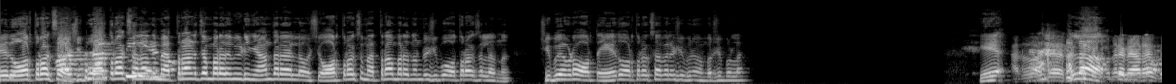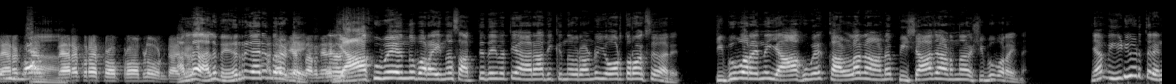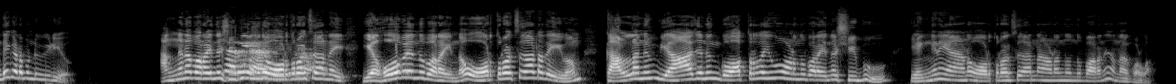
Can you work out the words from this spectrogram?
ഏത് ഓർത്തഡോക്സ് ഷിബു ഓർത്തഡോക്സ് അല്ലെന്ന് മെത്രാനച്ചൻ പറയുന്ന വീട് ഞാൻ തരാമല്ലോ. ഓർത്തഡോക്സ് മെത്രാൻ പറയുന്നുണ്ട് ഷിബു ഓർത്തഡോക്സ് അല്ലെന്ന്. ഷിബു എവിടെ ഓർത്ത ഏത് ഓർത്തഡോക്സ് ആവല്ലോ ഷിബുന് മെമ്പർഷിപ്പ് ഉള്ള? അല്ല. അല്ല അല്ല വേറൊരു കാര്യം പറയട്ടെ. യാഹുവെ എന്ന് പറയുന്ന സത്യദൈവത്തെ ആരാധിക്കുന്നവരാണ് ഈ ഓർത്തഡോക്സുകാർ ഷിബു പറയുന്ന യാഹുവെ കള്ളനാണ് പിശാജാണെന്ന ഷിബു പറയുന്നത് ഞാൻ വീഡിയോ എടുത്തത് എന്റെ കിടപ്പുണ്ട് വീഡിയോ. അങ്ങനെ പറയുന്ന ഷിബു അറിയാം. ഓർത്തഡോക്സുകാരനെ യഹോവ എന്ന് പറയുന്ന ഓർത്തഡോക്സുകാരുടെ ദൈവം കള്ളനും വ്യാജനും ഗോത്ര ദൈവമാണെന്ന് പറയുന്ന ഷിബു എങ്ങനെയാണ് ഓർത്തഡോക്സുകാരനാണെന്നൊന്ന് പറഞ്ഞു തന്നാൽ കൊള്ളാം.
